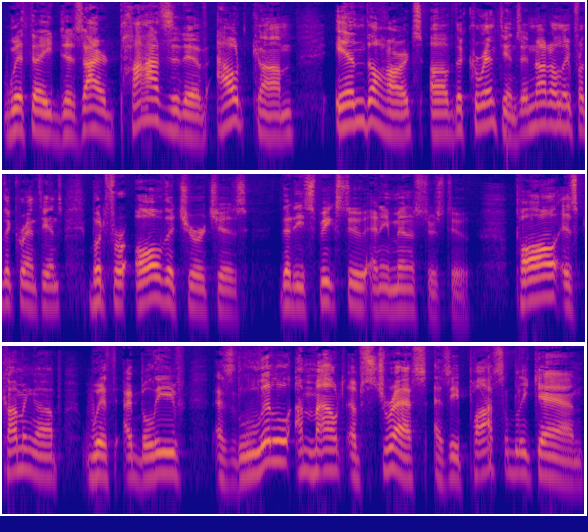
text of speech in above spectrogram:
with a desired positive outcome in the hearts of the Corinthians. And not only for the Corinthians, but for all the churches that he speaks to and he ministers to. Paul is coming up with, I believe, as little amount of stress as he possibly can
